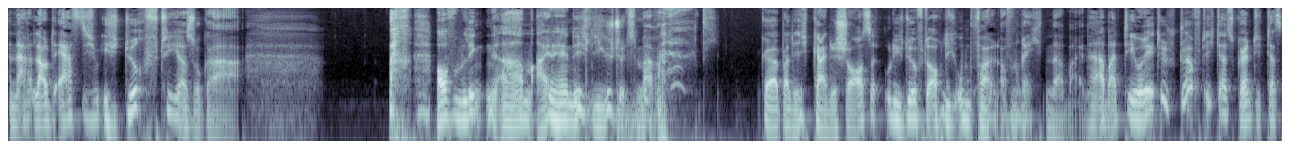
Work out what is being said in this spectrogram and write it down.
laut ärztlichem, ich dürfte ja sogar auf dem linken Arm einhändig Liegestützen machen körperlich keine Chance und ich dürfte auch nicht umfallen auf den Rechten dabei. Ne? Aber theoretisch dürfte ich das, könnte ich das.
